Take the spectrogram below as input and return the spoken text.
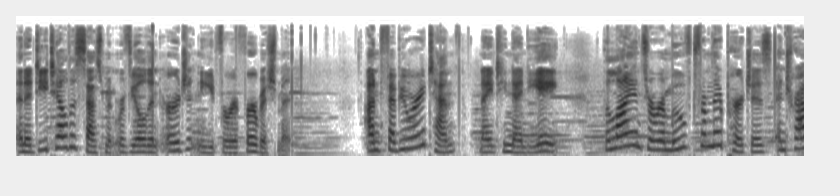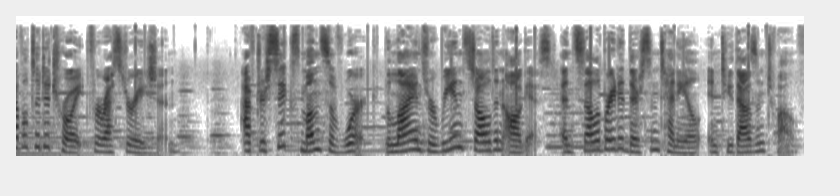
and a detailed assessment revealed an urgent need for refurbishment. On February 10, 1998, the Lions were removed from their perches and traveled to Detroit for restoration. After six months of work, the Lions were reinstalled in August and celebrated their centennial in 2012.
